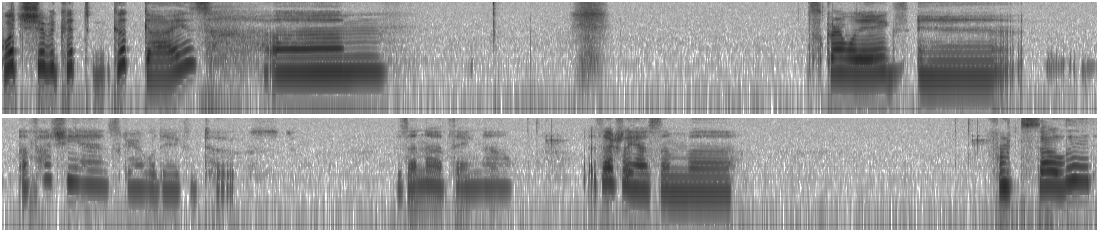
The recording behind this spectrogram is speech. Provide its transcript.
What should we cook, cook guys? Um, scrambled eggs and I thought she had scrambled eggs and toast. Is that not a thing now? Let's actually have some uh, fruit salad.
